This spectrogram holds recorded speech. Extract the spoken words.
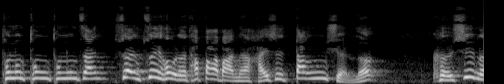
通通通通通沾，虽然最后呢，他爸爸呢还是当选了，可是呢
